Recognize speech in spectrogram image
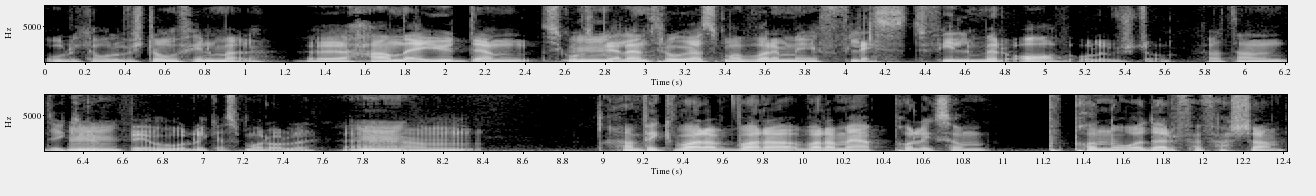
olika Oliver Stone-filmer. Eh, han är ju den skådespelaren tror jag som har varit med i flest filmer av Oliver Stone. För att han dyker Mm. upp i olika små roller. Mm. Eh, Han fick vara, vara, vara med på, liksom, på nåder för farsan.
